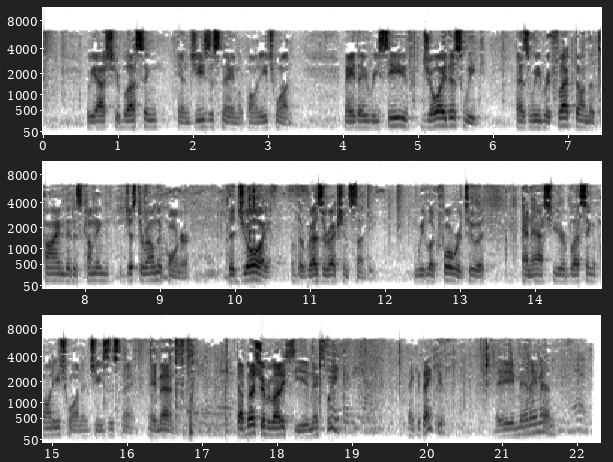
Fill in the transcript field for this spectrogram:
We ask your blessing in Jesus' name upon each one. May they receive joy this week as we reflect on the time that is coming just around the corner, the joy of the Resurrection Sunday. We look forward to it and ask your blessing upon each one in Jesus' name. Amen. God bless you, everybody. See you next week. Thank you. Thank you. Amen, amen.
